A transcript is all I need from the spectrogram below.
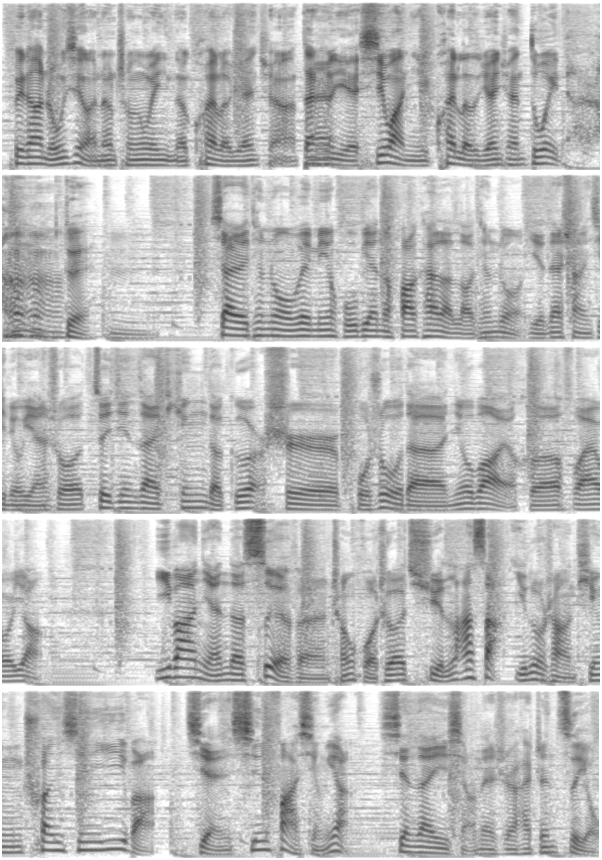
非常荣幸啊，能成为你的快乐源泉啊！但是也希望你快乐的源泉多一点啊。对，嗯。下一位听众未名湖边的花开了，老听众也在上一期留言说，最近在听的歌是朴树的《New Boy》和《Forever Young》。一八年的四月份乘火车去拉萨，一路上听穿新衣吧，剪新发型呀。现在一想，那时还真自由。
